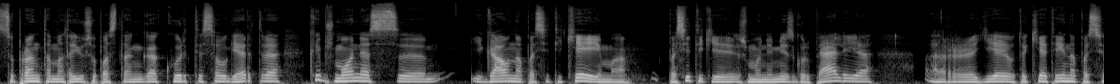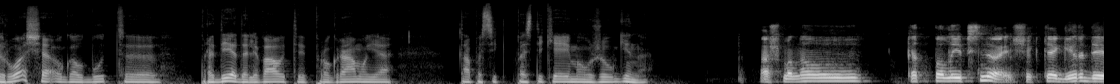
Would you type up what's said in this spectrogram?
suprantama ta jūsų pastanga kurti saugią erdvę, kaip žmonės įgauna pasitikėjimą, pasitikė žmonėmis grupelėje, ar jie jau tokie ateina pasiruošę, o galbūt e, pradėję dalyvauti programoje tą pasitikėjimą užaugina? Aš manau, kad palaipsniui šiek tiek girdi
